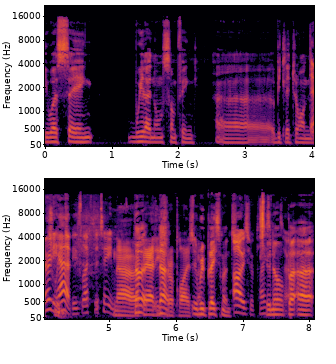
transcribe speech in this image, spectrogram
he was saying, we'll announce something uh, a bit later on They next already week. have. He's left the team. No, No, no, about his no, replacement. replacement. Oh, his replacement. you know, sorry. but uh,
